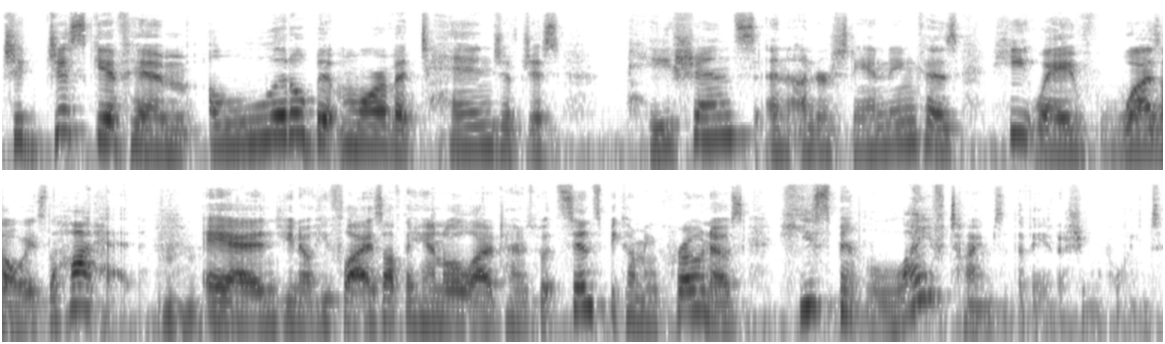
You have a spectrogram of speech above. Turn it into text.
to just give him a little bit more of a tinge of just patience and understanding because Heatwave was always the hothead. Mm-hmm. And, you know, he flies off the handle a lot of times, but since becoming Chronos, he spent lifetimes at the vanishing point.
